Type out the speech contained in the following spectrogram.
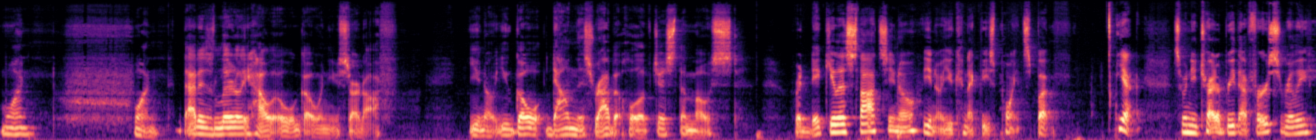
One. One. That is literally how it will go when you start off. You know, you go down this rabbit hole of just the most ridiculous thoughts, you know, you know, you connect these points. But yeah, so when you try to breathe at first, really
